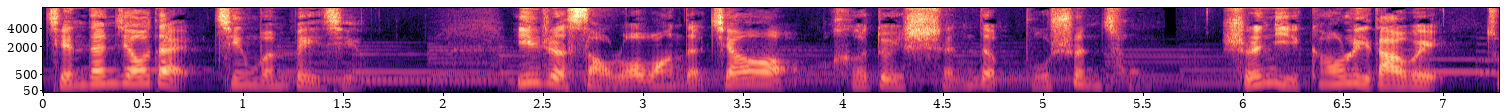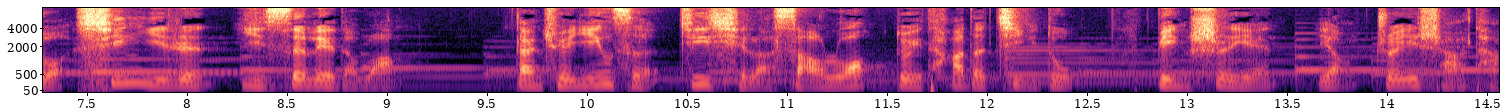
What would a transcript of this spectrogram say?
简单交代经文背景。因着扫罗王的骄傲和对神的不顺从，神以高利大卫做新一任以色列的王，但却因此激起了扫罗对他的嫉妒，并誓言要追杀他。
